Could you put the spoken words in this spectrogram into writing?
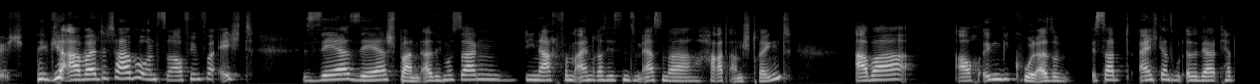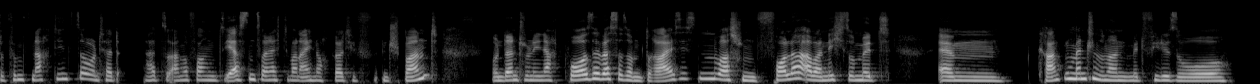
ich. gearbeitet habe. Und es war auf jeden Fall echt sehr, sehr spannend. Also ich muss sagen, die Nacht vom 31. zum ersten war hart anstrengend, aber auch irgendwie cool. Also es hat eigentlich ganz gut, also wir, ich hatte fünf Nachtdienste und hatte hat so angefangen. Die ersten zwei Nächte waren eigentlich noch relativ entspannt. Und dann schon die Nacht vor Silvester, so am 30. war es schon voller, aber nicht so mit ähm, kranken Menschen, sondern mit viel so,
